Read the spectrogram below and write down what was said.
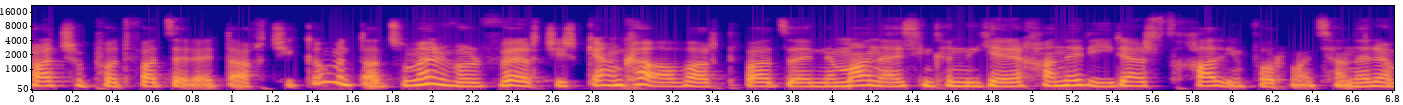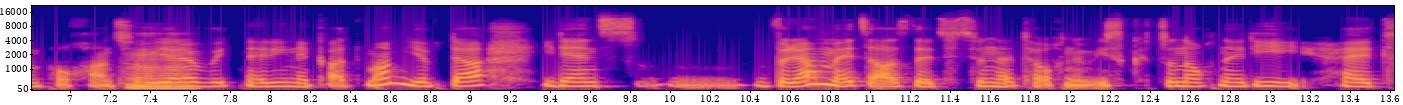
շատ շփոթված էր այդ աղջիկը, մտածում էր, որ վերջ իր կյանքը ավարտված է նման, այսինքն երեխաները իրար սխալ ինֆորմացիաներ են փոխանցում երևույթների նկատմամբ եւ դա իրենց վրա մեծ ազդեցություն է թողնում իսկ ծնողների հետ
